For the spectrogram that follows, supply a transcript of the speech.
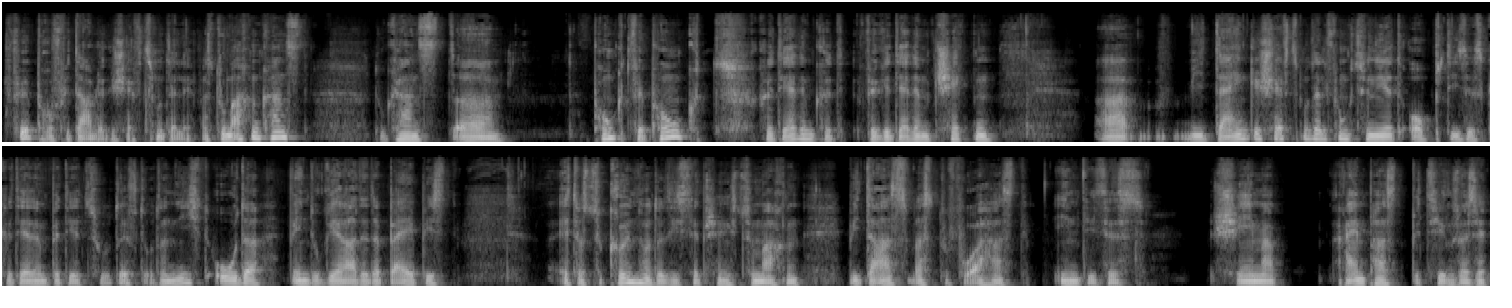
für profitable Geschäftsmodelle. Was du machen kannst, du kannst äh, Punkt für Punkt, Kriterium für Kriterium checken, wie dein Geschäftsmodell funktioniert, ob dieses Kriterium bei dir zutrifft oder nicht, oder wenn du gerade dabei bist, etwas zu gründen oder dich selbstständig zu machen, wie das, was du vorhast, in dieses Schema reinpasst, beziehungsweise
